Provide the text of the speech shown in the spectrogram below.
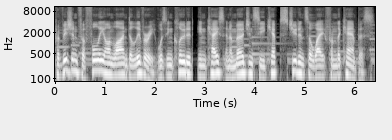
provision for fully online delivery was included, in case an emergency kept students away from the campus.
